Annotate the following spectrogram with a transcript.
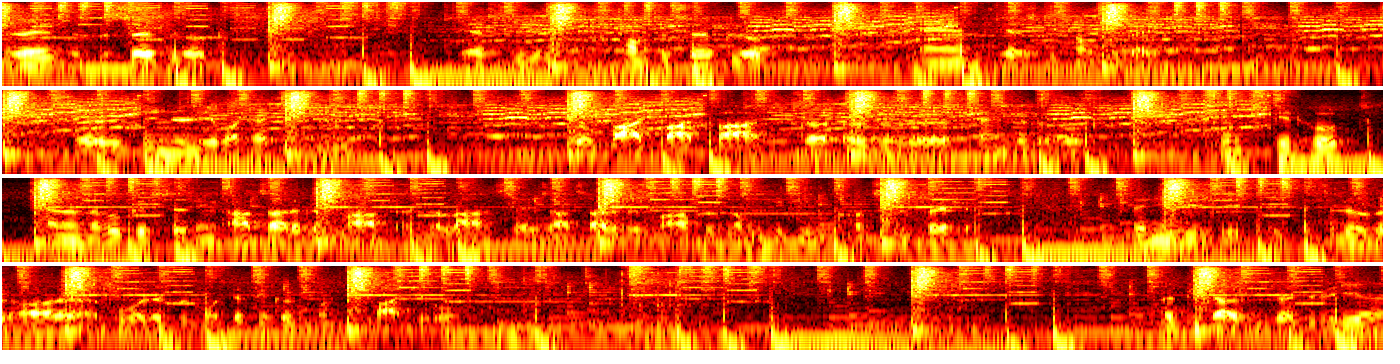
Whereas with the circle hook, he has to pump the circle hook and he has to pump the bait. So generally what happens is you'll bite, bite, bite, go over the shank of the hook, get hooked, and then the hook is sitting outside of his mouth and the line stays outside of his mouth as long as you keep constant pressure. Then you, it, it's a little bit harder or a little bit more difficult for him to you. Hope you guys enjoyed the video. I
